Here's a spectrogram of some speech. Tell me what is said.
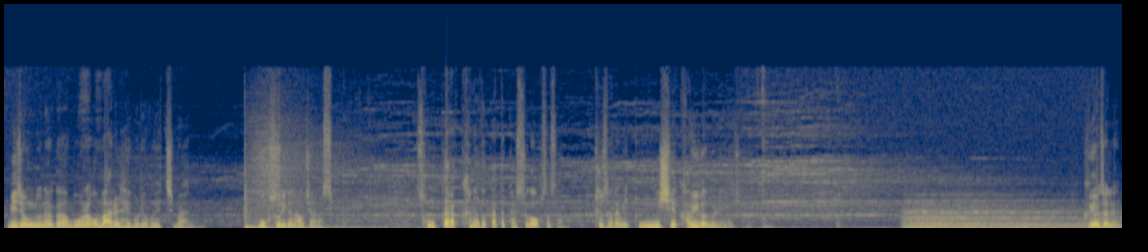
미정 누나가 뭐라고 말을 해보려고 했지만 목소리가 나오지 않았습니다. 손가락 하나도 까딱할 수가 없어서 두 사람이 동시에 가위가 눌린 거죠. 그 여자는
